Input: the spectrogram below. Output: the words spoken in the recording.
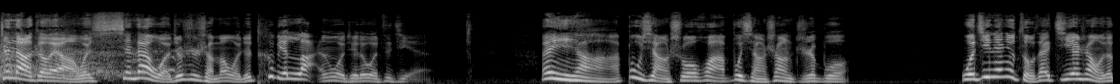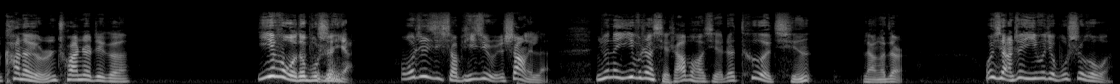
真的，各位啊，我现在我就是什么，我就特别懒，我觉得我自己，哎呀，不想说话，不想上直播。我今天就走在街上，我就看到有人穿着这个衣服，我都不顺眼，我这小脾气就上来了。你说那衣服上写啥不好？写着“特勤”两个字儿。我想这衣服就不适合我，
